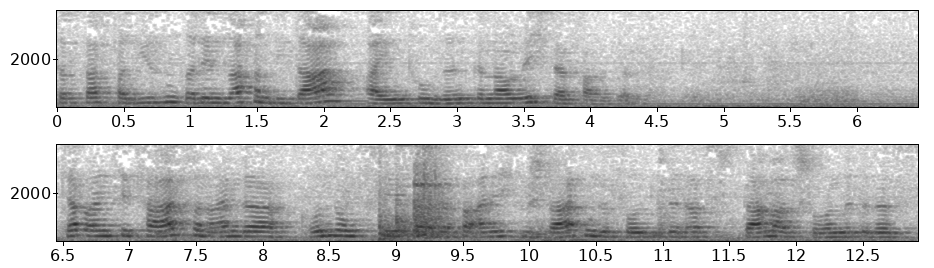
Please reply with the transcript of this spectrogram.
dass das bei, diesen, bei den Sachen, die da Eigentum sind, genau nicht der Fall sind. Ich habe ein Zitat von einem der Gründungsväter der Vereinigten Staaten gefunden, der das damals schon Mitte des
